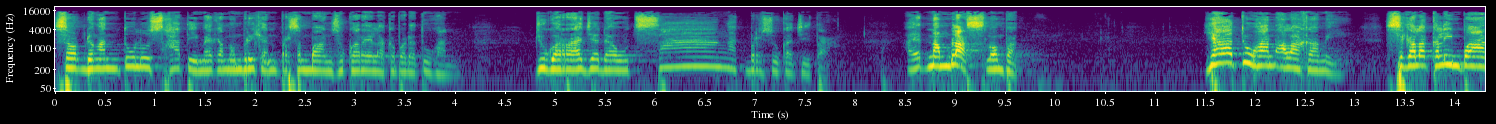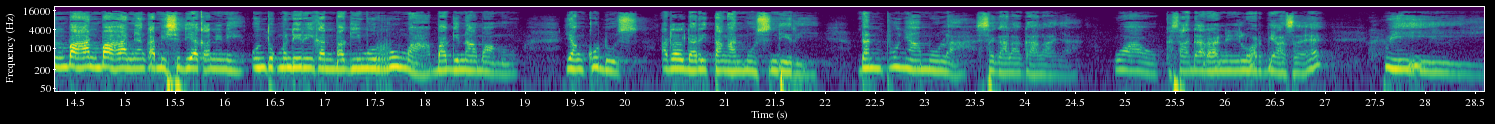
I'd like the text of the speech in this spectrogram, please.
Sebab dengan tulus hati mereka memberikan persembahan sukarela kepada Tuhan. Juga Raja Daud sangat bersuka cita. Ayat 16 lompat. Ya Tuhan Allah kami, segala kelimpahan bahan-bahan yang kami sediakan ini untuk mendirikan bagimu rumah bagi namamu yang kudus adalah dari tanganmu sendiri dan punyamulah segala-galanya. Wow, kesadaran ini luar biasa ya. Wih.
